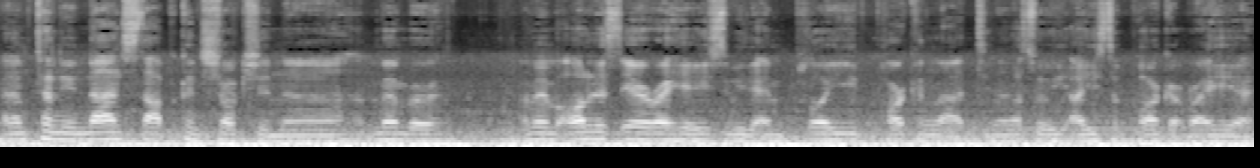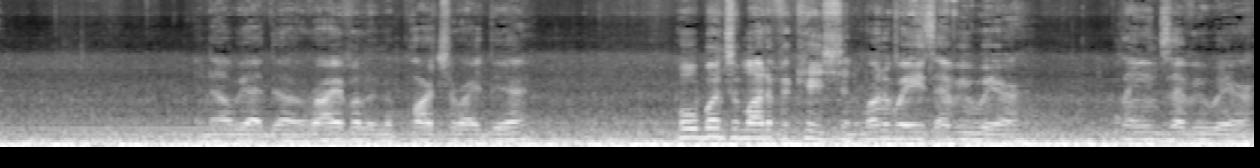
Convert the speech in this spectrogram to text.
And I'm telling you non-stop construction. Uh, remember remember all of this area right here used to be the employee parking lot you know that's where we, I used to park up right here and now we had the arrival and departure right there whole bunch of modification runways everywhere planes everywhere.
